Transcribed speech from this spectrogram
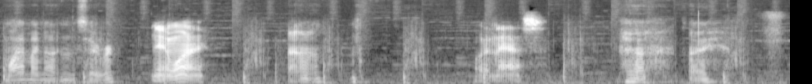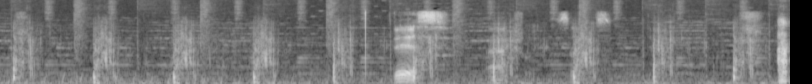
Why am I not in the server? Yeah, why? I don't know. What an ass. Sorry. This actually sucks.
